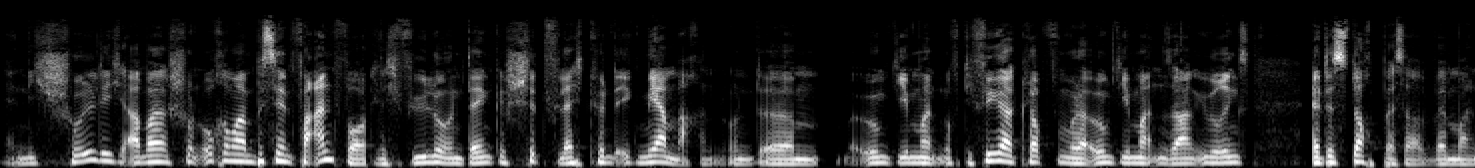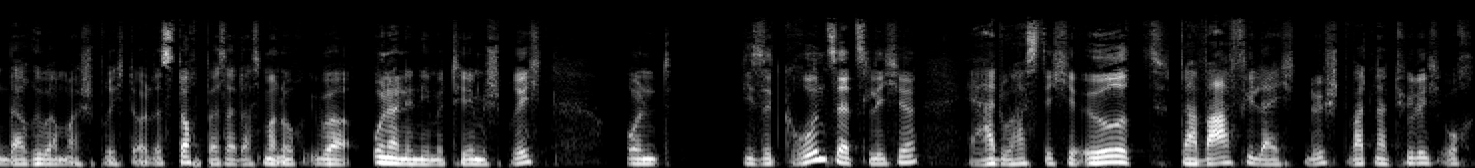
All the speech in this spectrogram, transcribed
ja nicht schuldig, aber schon auch immer ein bisschen verantwortlich fühle und denke, shit, vielleicht könnte ich mehr machen. Und ähm, irgendjemanden auf die Finger klopfen oder irgendjemanden sagen, übrigens, es ist doch besser, wenn man darüber mal spricht oder es ist doch besser, dass man auch über unangenehme Themen spricht. Und diese grundsätzliche, ja, du hast dich geirrt, da war vielleicht nichts, was natürlich auch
